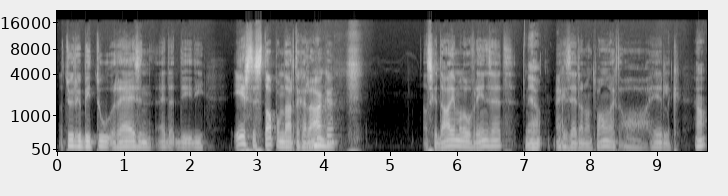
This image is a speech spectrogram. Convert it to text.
natuurgebied toe reizen. Hè, dat- die, die eerste stap om daar te geraken, als je daar eenmaal overheen bent ja. en je bent dan aan het wandelen, dacht oh heerlijk. Ja.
